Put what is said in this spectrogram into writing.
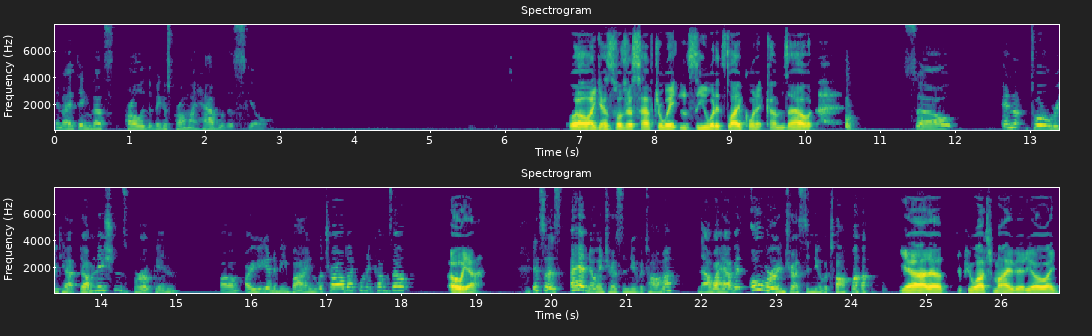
And I think that's probably the biggest problem I have with this skill. Well, I guess we'll just have to wait and see what it's like when it comes out. So, in total recap, Domination's broken. Um, are you going to be buying the trial deck when it comes out? Oh, yeah. It says, I had no interest in Nubatama. Now I have it over interest in Nubatama. Yeah, uh, if you watch my video, I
